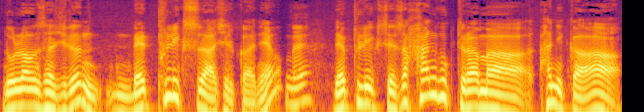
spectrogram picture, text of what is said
놀라운 사실은 넷플릭스 아실 거 아니에요? 네. 넷플릭스에서 한국 드라마 하니까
